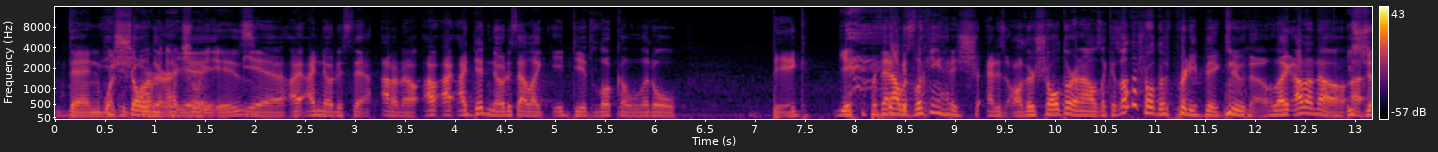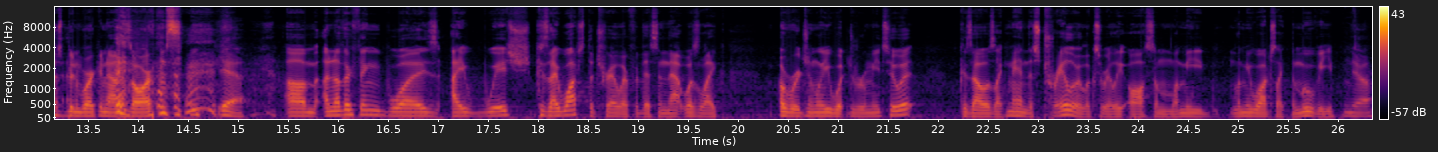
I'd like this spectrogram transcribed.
than what his, arm actually yeah, is Yeah, I, I noticed that. I don't know. I, I I did notice that like it did look a little big. yeah But then I was looking at his sh- at his other shoulder, and I was like, his other shoulder's pretty big too, though. Like I don't know. he's Uh, just been working out his arms yeah. Um, another thing was I wish because I watched the trailer for this and that was like originally what drew me to it because I was like, man, this trailer looks really awesome. Let me let me watch like the movie. Yeah.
